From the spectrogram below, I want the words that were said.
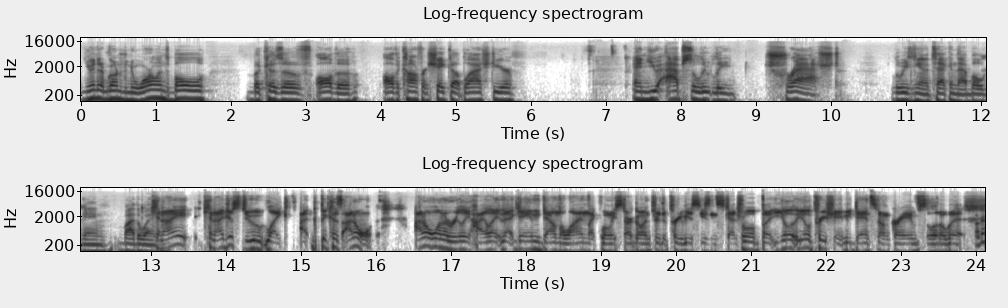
You ended up going to the New Orleans Bowl because of all the all the conference shakeup last year, and you absolutely trashed Louisiana Tech in that bowl game. By the way, Can I can I just do like I, because I don't I don't want to really highlight that game down the line like when we start going through the previous season schedule, but you'll you'll appreciate me dancing on graves a little bit. Okay.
